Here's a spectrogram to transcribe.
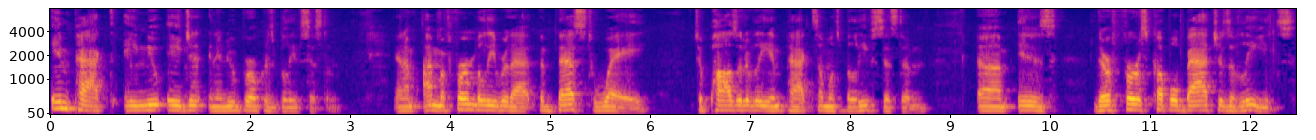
impact a new agent and a new broker's belief system. And I'm, I'm a firm believer that the best way to positively impact someone's belief system um, is their first couple batches of leads.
